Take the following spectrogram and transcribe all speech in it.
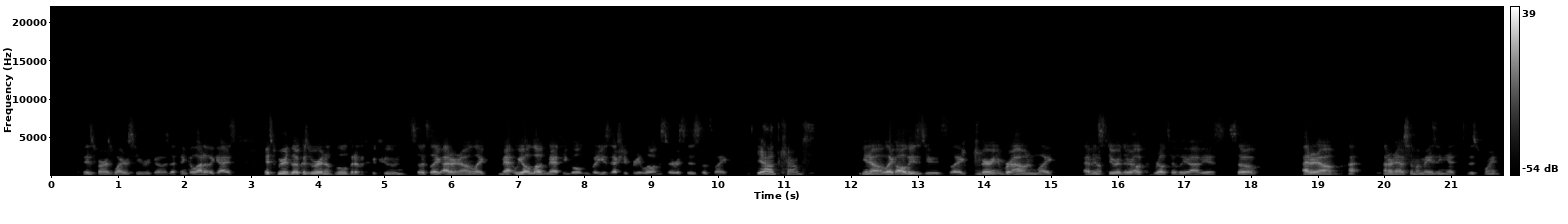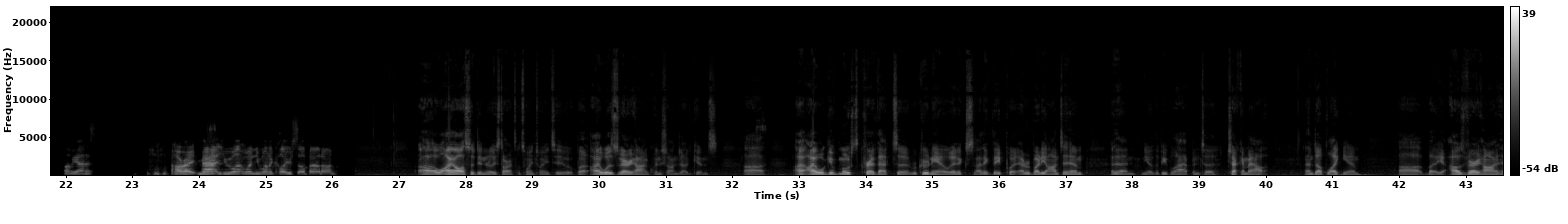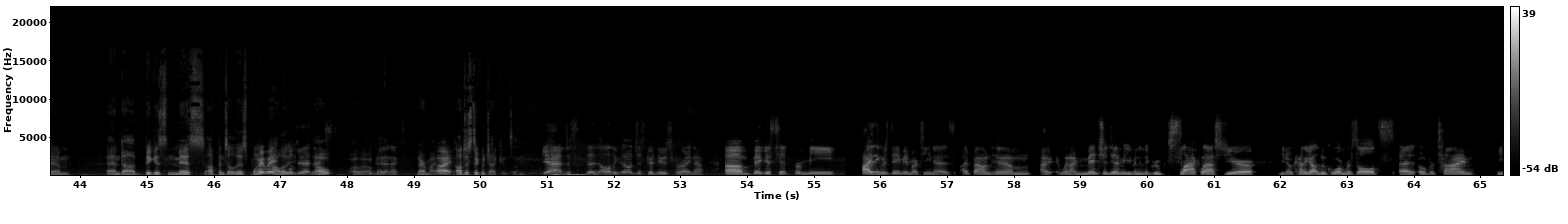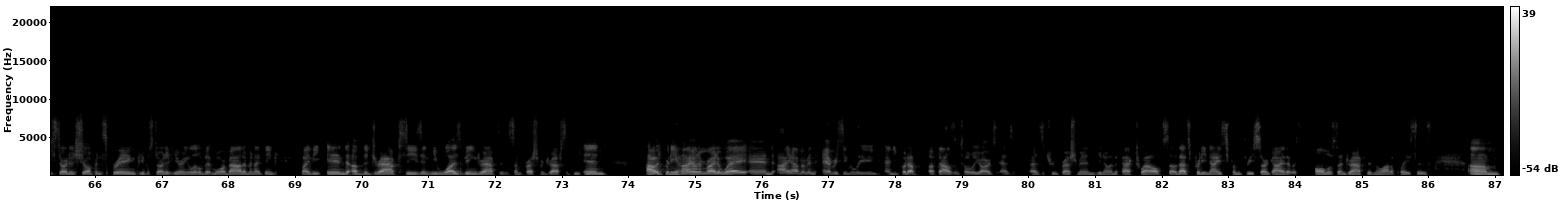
as far as wide receiver goes. I think a lot of the guys. It's weird though because we're in a little bit of a cocoon, so it's like I don't know. Like Matt, we all love Matthew Golden, but he is actually pretty low on the services. So it's like, yeah, it counts. You know, like all these dudes, like Barian Brown, like Evan yep. Stewart, they're all relatively obvious. So I don't know. I, I don't have some amazing hit to this point. I'll be honest. all right, Matt, you want one you want to call yourself out on? Uh, well, I also didn't really start until 2022, but I was very high on Quinshon Judkins. Uh, I, I, will give most credit that to recruiting analytics. I think they put everybody onto him, and then you know the people happen to check him out, end up liking him. Uh, but yeah, I was very high on him. And uh, biggest miss up until this point. Wait, wait, probably, we'll do that next. Oh, oh okay. We'll next. Never mind. All right, I'll just stick with Judkins then. Yeah, just all the oh, just good news for right now. Um, biggest hit for me I think it was Damien Martinez. I found him I when I mentioned him even in the group Slack last year. You know, kind of got lukewarm results uh, over time. He started to show up in spring. People started hearing a little bit more about him, and I think by the end of the draft season, he was being drafted in some freshman drafts at the end. I was pretty high on him right away, and I have him in every single league. And he put up a thousand total yards as a, as a true freshman, you know, in the Pac-12. So that's pretty nice from a three-star guy that was almost undrafted in a lot of places. Um,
